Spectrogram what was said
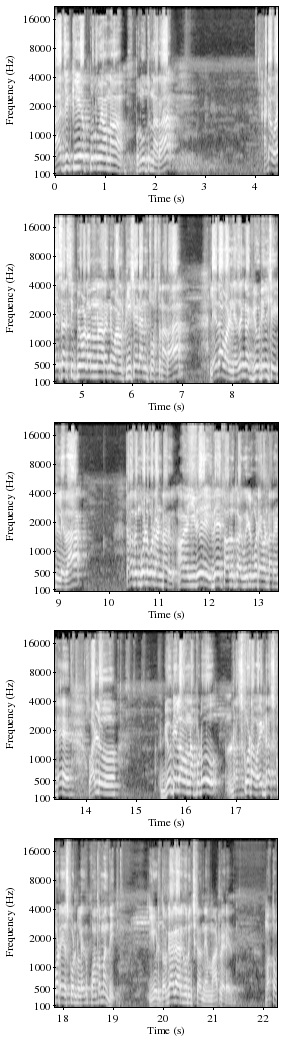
రాజకీయ పులుము ఏమన్నా పులుముతున్నారా? అంటే వైఎస్ఆర్సీపీ వాళ్ళు ఉన్నారని వాళ్ళని తీసేయడానికి చూస్తున్నారా? లేదా వాళ్ళు నిజంగా డ్యూటీలు చేయటం లేదా తర్వాత ఇంకోళ్ళు కూడా అంటారు ఇదే ఇదే తాలూకా వీళ్ళు కూడా ఏమంటారంటే వాళ్ళు డ్యూటీలో ఉన్నప్పుడు డ్రెస్ కూడా వైట్ డ్రెస్ కూడా వేసుకుంటలేదు కొంతమంది. ఈవిడ దుర్గా గారి గురించి కాదు నేను మాట్లాడేది. మొత్తం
